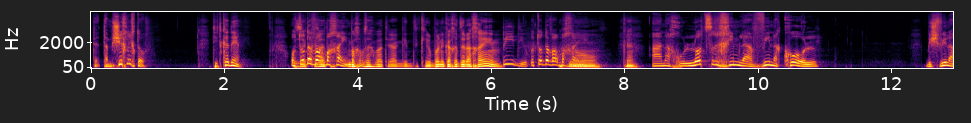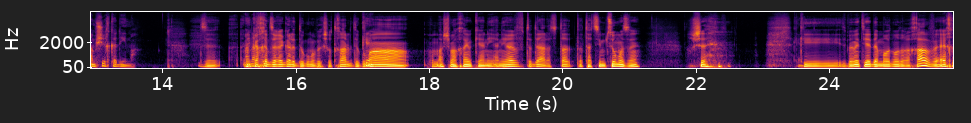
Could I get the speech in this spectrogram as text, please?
ת, תמשיך לכתוב. תתקדם. אותו דבר קצת- בחיים. בח- זה באתי להגיד, כאילו בוא ניקח את זה לחיים. בדיוק, אותו דבר בחיים. אנחנו- כן. אנחנו לא צריכים להבין הכל בשביל להמשיך קדימה. זה, אני אקח את זה רגע לדוגמה, ברשותך, לדוגמה ממש מהחיים, כי אני, אני אוהב, אתה יודע, לעשות את- הצמצום הזה. ש... כן. כי זה באמת ידע מאוד מאוד רחב, ואיך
